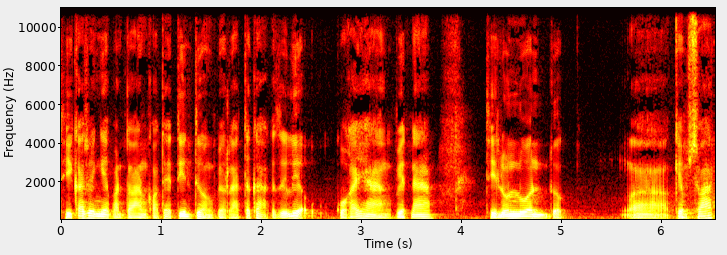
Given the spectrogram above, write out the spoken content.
thì các doanh nghiệp hoàn toàn có thể tin tưởng việc là tất cả các dữ liệu của khách hàng Việt Nam thì luôn luôn được uh, kiểm soát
